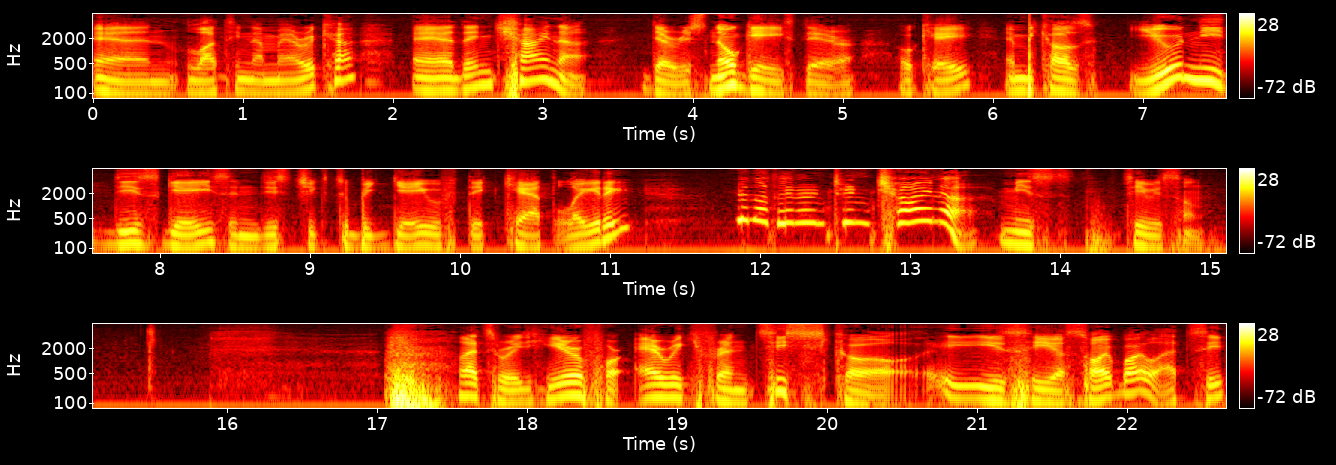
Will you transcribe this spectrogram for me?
and Latin America and in China. There is no gays there, okay? And because you need these gays and this chick to be gay with the cat lady, you're not entering China, Miss Stevenson. Let's read here for Eric Francisco. Is he a soy boy? Let's see.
